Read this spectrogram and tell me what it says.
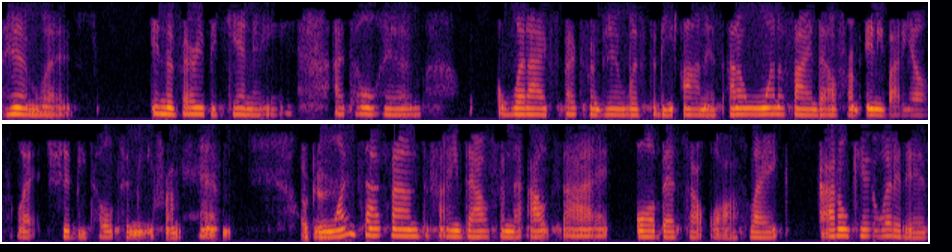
him was in the very beginning. I told him what I expect from him was to be honest. I don't want to find out from anybody else what should be told to me from him. Okay. Once I found to find out from the outside, all bets are off. Like I don't care what it is.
